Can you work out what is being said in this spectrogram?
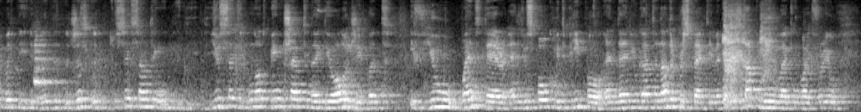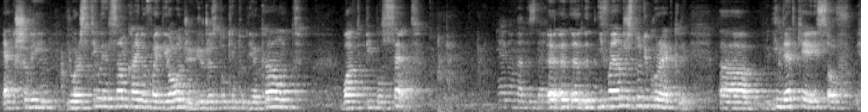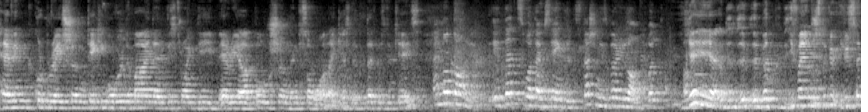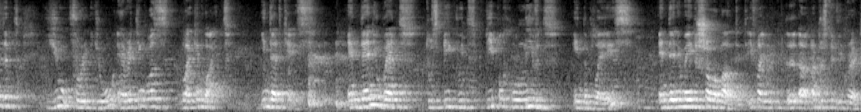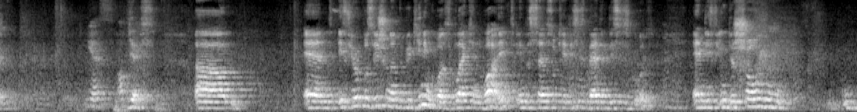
But just to say something, you said not being trapped in ideology, but if you went there and you spoke with people and then you got another perspective and it stopped being black and white for you, actually you are still in some kind of ideology. You just took into the account what people said. Don't Uh, understand. uh, uh, if I understood you correctly, uh, in that case of having corporation taking over the mine and destroying the area, pollution and so on, I guess that, that was the case. And not only, eh, that's what I'm saying, the discussion is very long, but... Yeah, yeah, yeah. th- But if I understood you, you said that you, for you, everything was black and white. In that case, and then you went to speak with people who lived in the place, and then you made a show about it. If I uh, understood you correctly. Yes, okay. Yes. Um, and if your position at the beginning was black and white, in the sense, okay, this is bad and this is good, and if in the show you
